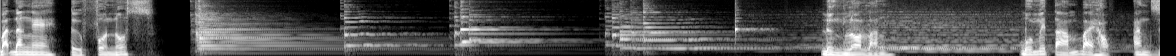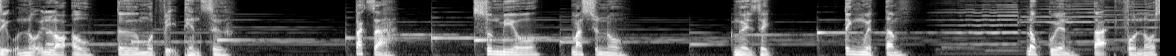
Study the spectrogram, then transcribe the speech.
Bạn đang nghe từ Phonos. Đừng lo lắng. 48 bài học an dịu nỗi lo âu từ một vị thiền sư. Tác giả Sunmio Masuno Người dịch, Tinh Nguyệt Tâm Độc quyền tại Phonos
